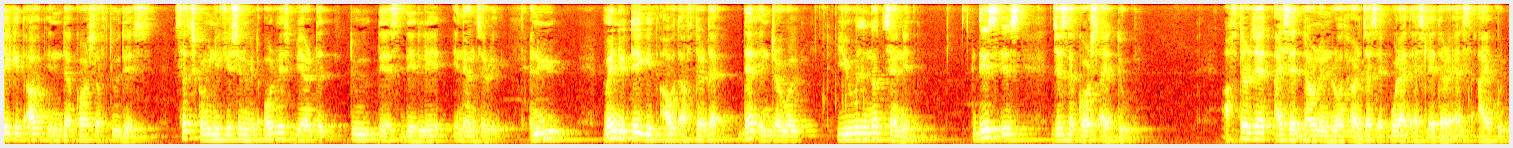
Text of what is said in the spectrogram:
Take it out in the course of two days. Such communication will always bear the two days delay in answering. And you, when you take it out after that, that interval, you will not send it. This is just the course I took. After that, I sat down and wrote her just a polite as letter as I could,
